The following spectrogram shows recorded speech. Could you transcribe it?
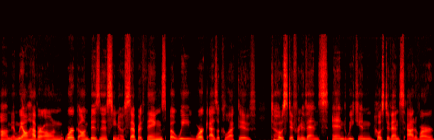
Um, and we all have our own work on business, you know, separate things, but we work as a collective to host different events and we can host events out of our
